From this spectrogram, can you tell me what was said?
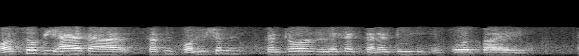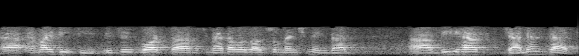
Also, we had uh, certain pollution control related penalty imposed by uh, MIDC, which is what uh, Mr. Mehta was also mentioning that uh, we have challenged that.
